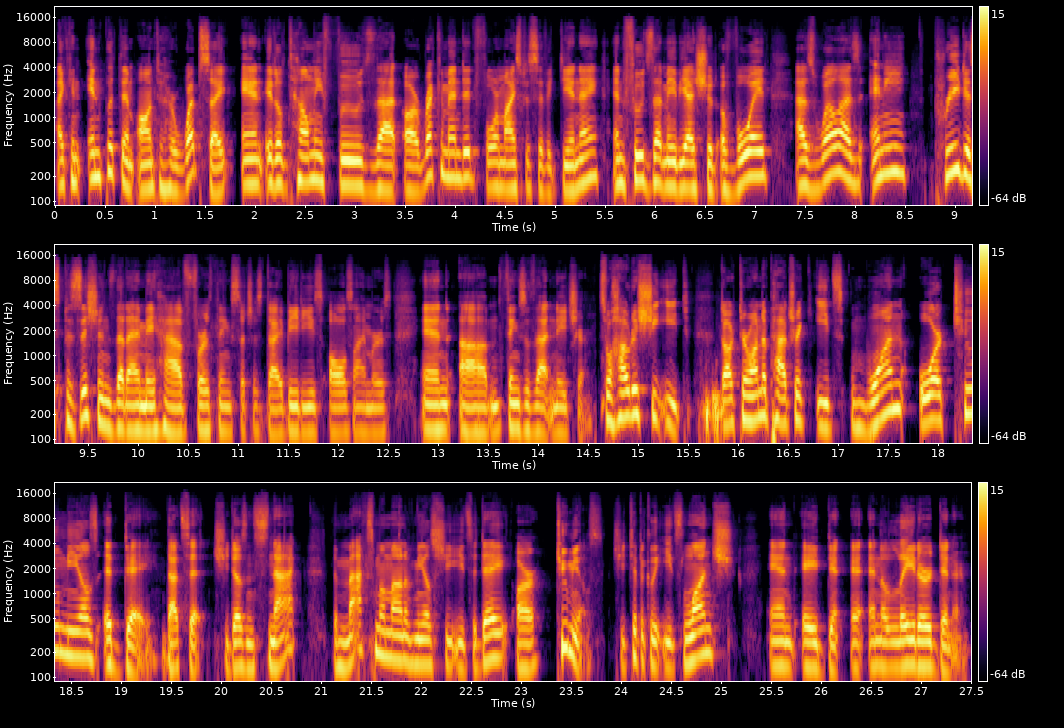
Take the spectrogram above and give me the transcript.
I can input them onto her website and it'll tell me foods that are recommended for my specific DNA and foods that maybe I should avoid, as well as any predispositions that I may have for things such as diabetes, Alzheimer's, and um, things of that nature. So, how does she eat? Dr. Rhonda Patrick eats one or two meals a day. That's it. She doesn't snack. The maximum amount of meals she eats a day are two meals. She typically eats lunch and a di- and a later dinner.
